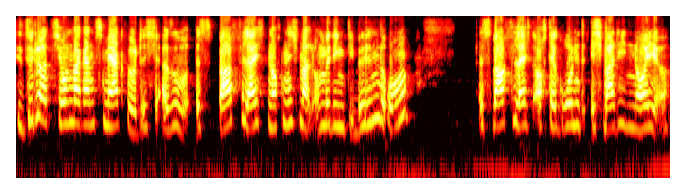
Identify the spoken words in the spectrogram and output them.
die Situation war ganz merkwürdig. Also es war vielleicht noch nicht mal unbedingt die Behinderung. Es war vielleicht auch der Grund, ich war die Neue.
